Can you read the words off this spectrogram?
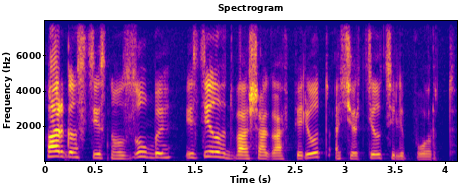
Харган стиснул зубы и, сделав два шага вперед, очертил телепорт.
